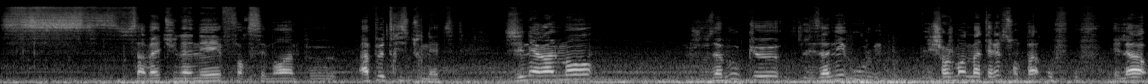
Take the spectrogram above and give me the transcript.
Ça va être une année forcément un peu, un peu tristounette. Généralement, je vous avoue que les années où les changements de matériel sont pas ouf ouf, et là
